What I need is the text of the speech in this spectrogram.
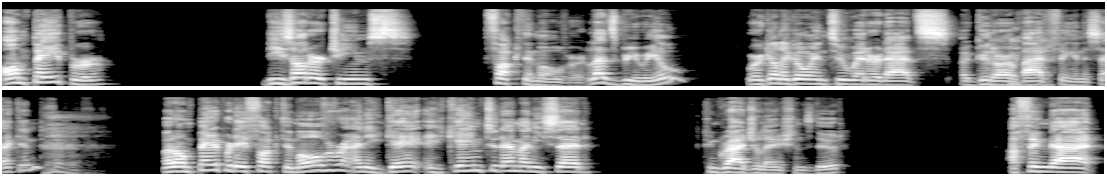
on paper, these other teams fuck them over. Let's be real. We're gonna go into whether that's a good or a bad thing in a second. But on paper, they fucked him over, and he ga- he came to them and he said, "Congratulations, dude." I think that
